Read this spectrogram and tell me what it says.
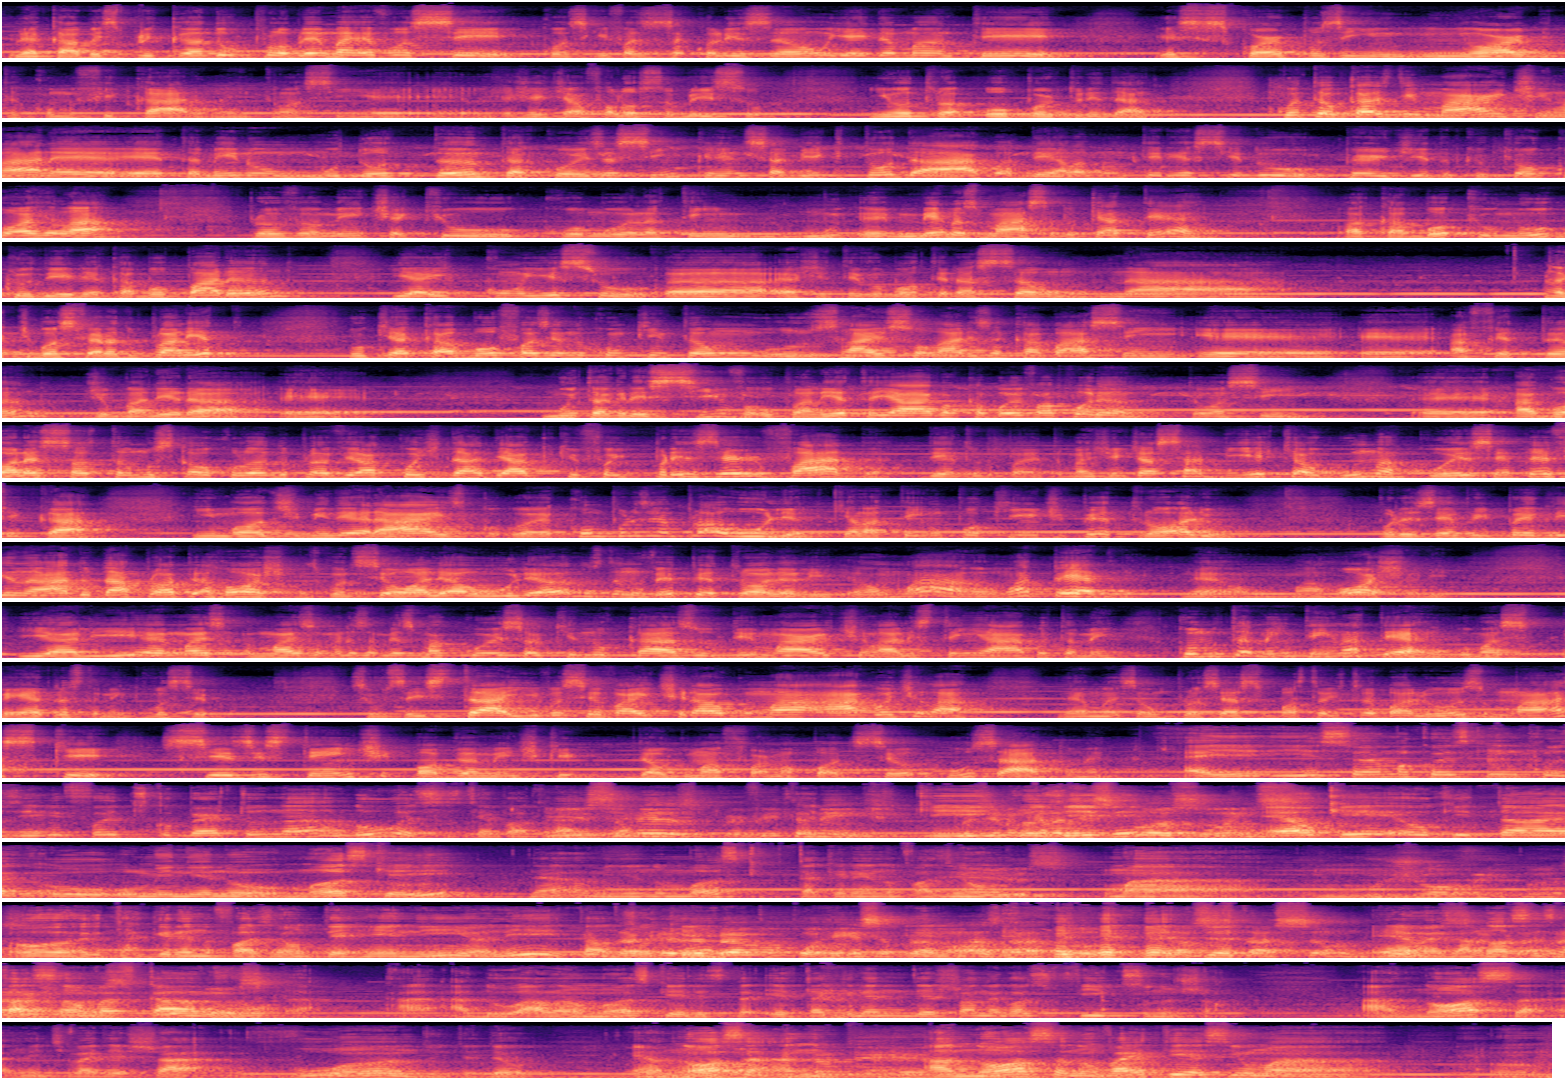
ele acaba explicando. O problema é você conseguir fazer essa colisão e ainda manter esses corpos em, em órbita como ficaram, né? Então assim, é, é, a gente já falou sobre isso em outra oportunidade. Quanto ao caso de Martin lá, né, é, também não mudou tanta coisa assim, porque a gente sabia que toda a água dela não teria sido perdida, porque o que ocorre lá provavelmente é que o, como ela tem é, menos massa do que a Terra, acabou que o núcleo dele acabou parando e aí com isso ah, a gente teve uma alteração na na atmosfera do planeta, o que acabou fazendo com que então os raios solares acabassem é, é, afetando de maneira é, muito agressiva, o planeta e a água acabou evaporando. Então, assim, é, agora só estamos calculando para ver a quantidade de água que foi preservada dentro do planeta. Mas a gente já sabia que alguma coisa sempre ia ficar em modos de minerais, é, como por exemplo a ulha, que ela tem um pouquinho de petróleo, por exemplo, impregnado da própria rocha. Mas quando você olha a ulha, você não vê petróleo ali, é uma, uma pedra, né? uma rocha ali. E ali é mais, mais ou menos a mesma coisa, só que no caso de Marte, lá eles têm água também, como também tem na Terra, algumas pedras também que você se você extrair, você vai tirar alguma água de lá, né? Mas é um processo bastante trabalhoso, mas que, se existente, obviamente que de alguma forma pode ser usado, né? É, e isso é uma coisa que inclusive foi descoberto na Lua esses tempos atrás. Isso né? mesmo, perfeitamente. Que Inclusive aquelas inclusive explosões. é o que o que tá o, o menino Musk aí, né? O menino Musk que tá querendo fazer um, Isso. uma um, O jovem Musk. ou tá querendo fazer um terreninho ali, e tal, Tá sei o querendo ver uma concorrência para nós lá, nossa estação? É, mas a nossa estação vai nossa, ficar. A, a do Alan Musk, ele está, ele tá querendo deixar o negócio fixo no chão. A nossa, a gente vai deixar voando, entendeu? É a nossa, a, a nossa não vai ter assim uma.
